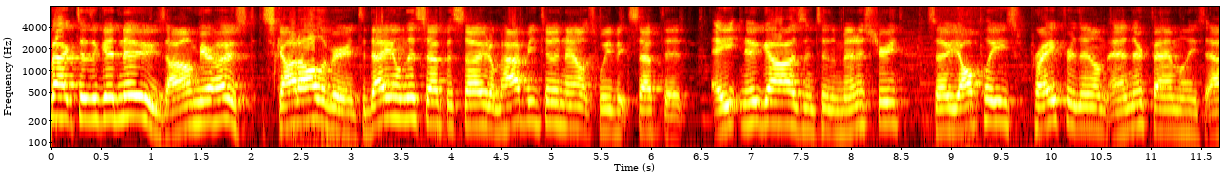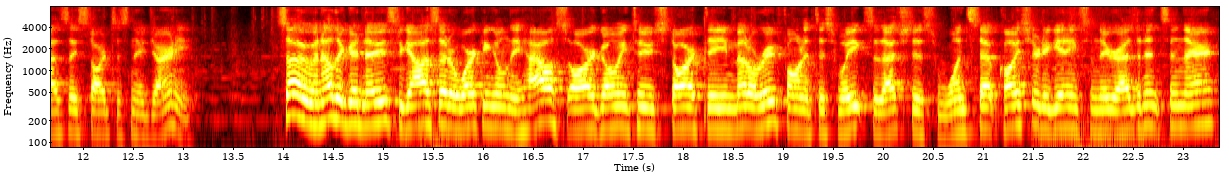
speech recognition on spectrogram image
back to the good news. I'm your host, Scott Oliver, and today on this episode, I'm happy to announce we've accepted eight new guys into the ministry. So, y'all please pray for them and their families as they start this new journey. So, in other good news, the guys that are working on the house are going to start the metal roof on it this week. So, that's just one step closer to getting some new residents in there.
